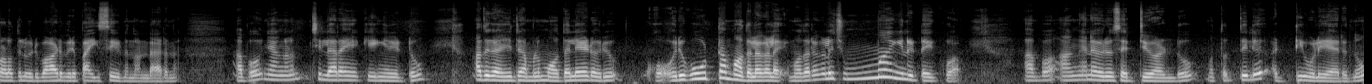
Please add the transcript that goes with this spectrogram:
കുളത്തിൽ ഒരുപാട് പേര് പൈസ ഇടുന്നുണ്ടായിരുന്നു. അപ്പോൾ ഞങ്ങളും ചില്ലറയൊക്കെ ഇങ്ങനെ ഇട്ടു. അത് കഴിഞ്ഞിട്ട് നമ്മൾ മുതലയുടെ ഒരു ഒരു കൂട്ടം മുതലകളെ മുതലകൾ ചുമ്മാ ഇങ്ങനെ ഇട്ടേക്കുക അപ്പോൾ അങ്ങനെ ഒരു സെറ്റ് കണ്ടു. മൊത്തത്തിൽ അടിപൊളിയായിരുന്നു.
